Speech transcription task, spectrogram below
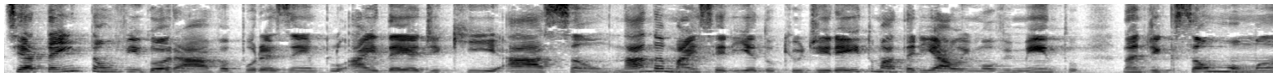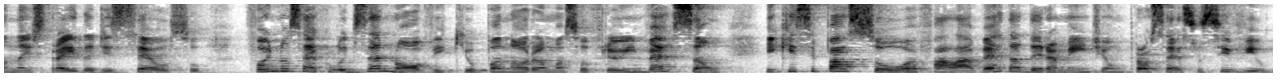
Se até então vigorava, por exemplo, a ideia de que a ação nada mais seria do que o direito material em movimento, na dicção romana extraída de Celso, foi no século XIX que o panorama sofreu inversão e que se passou a falar verdadeiramente em um processo civil.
